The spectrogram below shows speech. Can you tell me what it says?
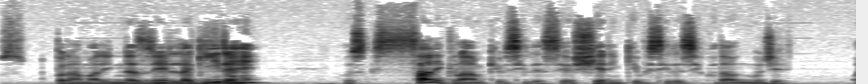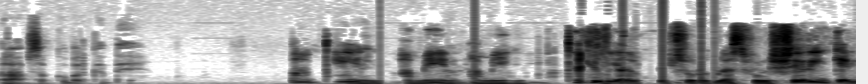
उस पर हमारी नज़रें लगी रहें उस सारे कलाम के वसीले से और शेयरिंग के वसीले से खुदावंद मुझे और आप सबको बरकत दे। आमीन आमीन। आमीन थैंक यू ब्लेसफुल शेयरिंग के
